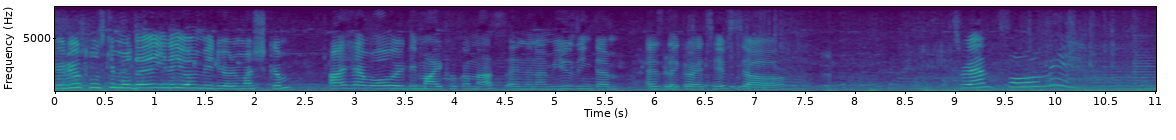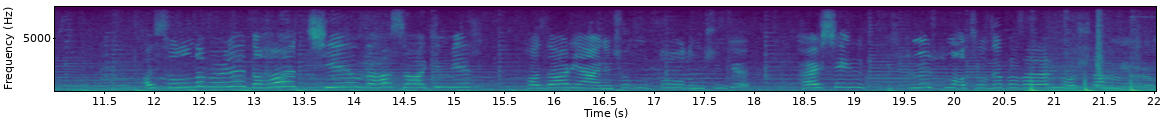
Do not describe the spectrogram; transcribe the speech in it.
Görüyorsunuz ki modaya yine yön veriyorum aşkım. I have already my coconuts and then I'm using them as decorative so Trend follow me. Ay sonunda böyle daha chill, daha sakin bir pazar yani. Çok mutlu oldum çünkü her şeyin üstüme üstüme atıldığı pazarlardan hoşlanmıyorum.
